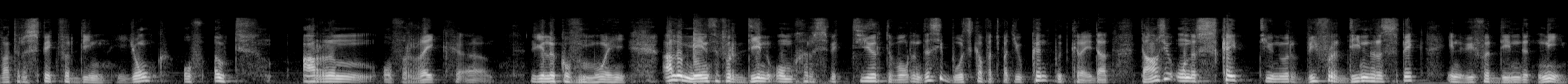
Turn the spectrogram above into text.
wat respek verdien, jonk of oud, arm of ryk, uh, lelik of mooi. Alle mense verdien om gerespekteer te word en dis die boodskap wat wat jou kind moet kry dat daar's 'n onderskeid teenoor wie verdien respek en wie verdien dit nie.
